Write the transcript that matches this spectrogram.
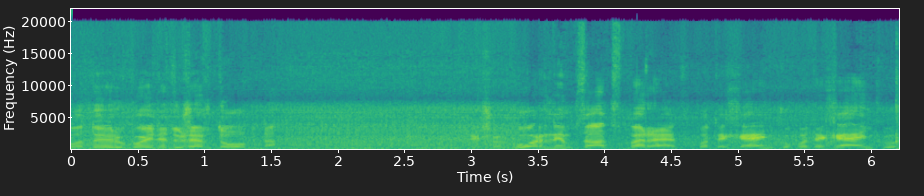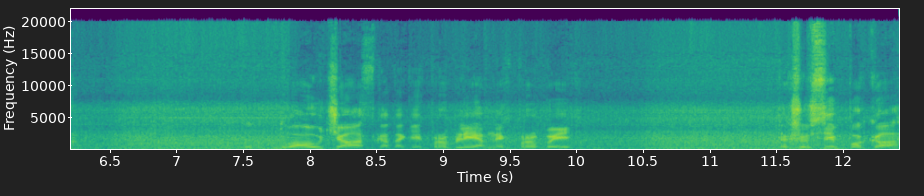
Одною рукою не дуже вдобно. Що, горним зад вперед. Потихеньку, потихеньку. Два участка таких проблемних пробить. Так що всім пока.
